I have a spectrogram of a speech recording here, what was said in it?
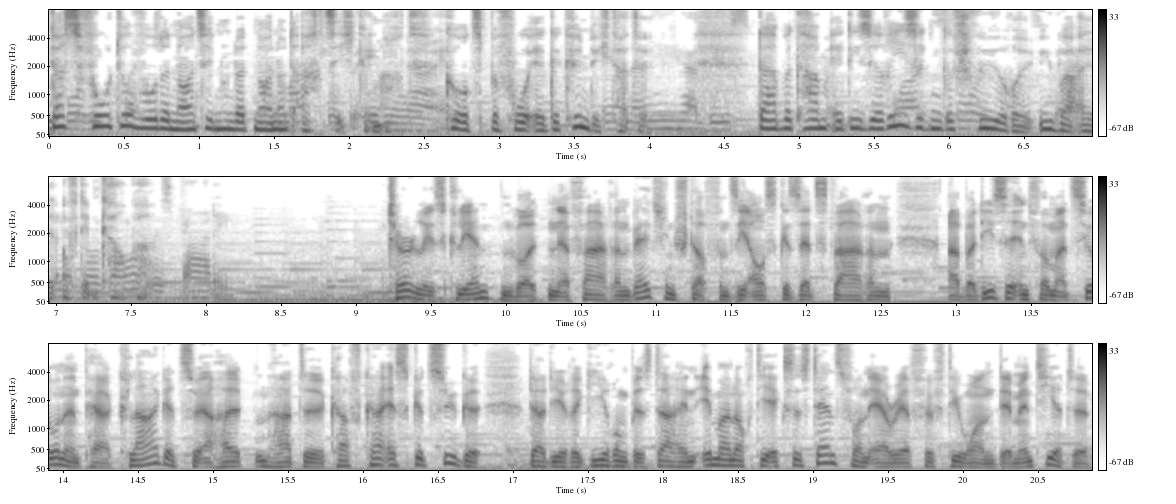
Das Foto wurde 1989 gemacht, kurz bevor er gekündigt hatte. Da bekam er diese riesigen Geschwüre überall auf dem Körper. Turleys Klienten wollten erfahren, welchen Stoffen sie ausgesetzt waren, aber diese Informationen per Klage zu erhalten hatte kafkaeske Züge, da die Regierung bis dahin immer noch die Existenz von Area 51 dementierte.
